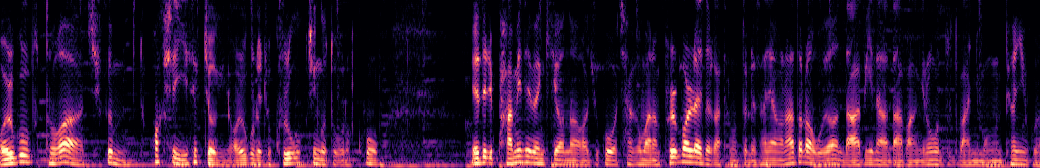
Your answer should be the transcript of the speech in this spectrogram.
얼굴부터가 지금 확실히 이색적이. 얼굴에 좀 굴곡진 것도 그렇고 얘들이 밤이 되면 기어 나와가지고 자그마한 풀벌레들 같은 것들을 사냥을 하더라고요. 나비나 나방 이런 것들도 많이 먹는 편이고요.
